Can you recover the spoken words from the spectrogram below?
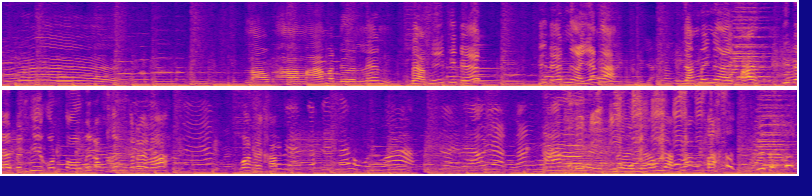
เออเราพาม้ามาเดินเล่น แบบนี้พี่เบสพี่เบสเหนื่อยยังอะ ยังไม่เหนื่อยไป พี่เบสเป็นพี่คนโตไม่ต้องขึ้นก็ได้นะ ว่าไงครับ พี่แบงค์กระซิบในหูหนูว่าเหนื่อยแล้วอยากนั่งพักเหนื่อยแล้วอยากนั่งพักพี่เบส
